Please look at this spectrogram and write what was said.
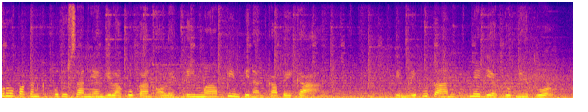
merupakan keputusan yang dilakukan oleh lima pimpinan KPK. Tim Liputan Media Group Network.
